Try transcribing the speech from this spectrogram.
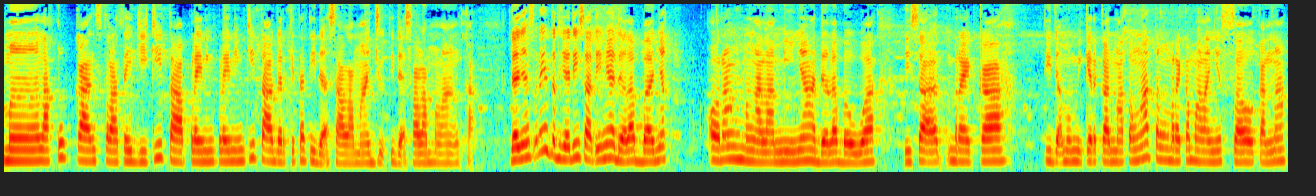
melakukan strategi kita, planning-planning kita agar kita tidak salah maju, tidak salah melangkah. Dan yang sering terjadi saat ini adalah banyak orang mengalaminya adalah bahwa di saat mereka tidak memikirkan matang-matang, mereka malah nyesel karena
